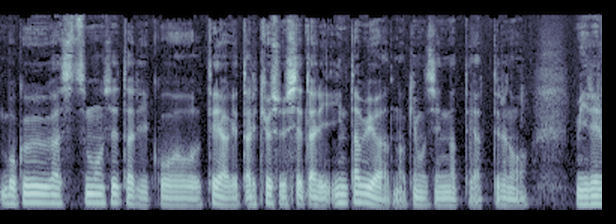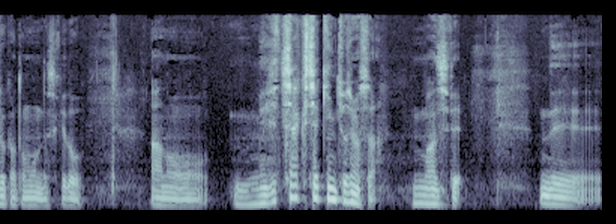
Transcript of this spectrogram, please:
僕が質問してたりこう手挙げたり挙手してたりインタビュアーの気持ちになってやってるのを見れるかと思うんですけどあのめちゃくちゃ緊張しましたマジでで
